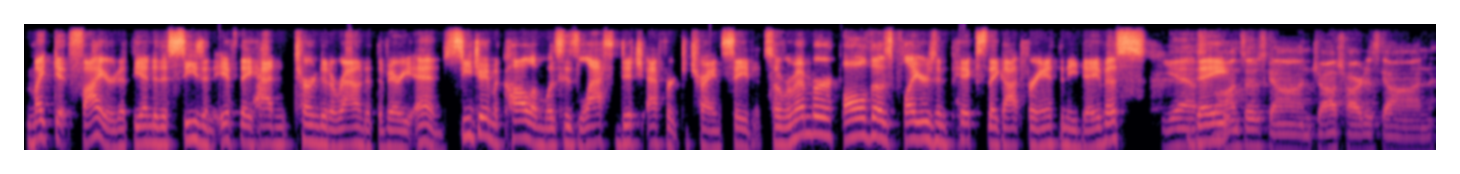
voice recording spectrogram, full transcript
might get fired at the end of this season if they hadn't turned it around at the very end. CJ McCollum was his last ditch effort to try and save it. So remember all those players and picks they got for Anthony Davis? Yeah, they, Lonzo's gone, Josh Hart is gone.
